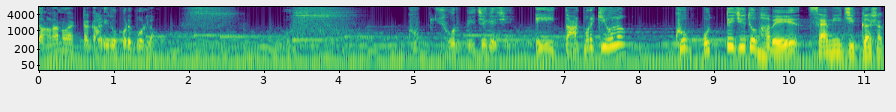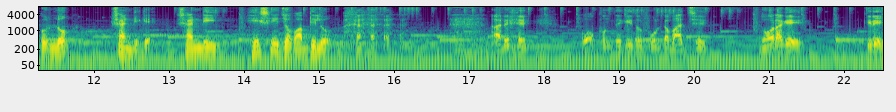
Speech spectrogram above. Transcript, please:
দাঁড়ানো একটা গাড়ির ওপরে পড়লাম। খুব জোর বেঁচে গেছি। এই তারপরে কি হলো? খুব উত্তেজিতভাবে স্যামি জিজ্ঞাসা করল স্যান্ডিকে। স্যান্ডি হেসে জবাব দিল আরে কখন থেকেই তোর ফোনটা বাজছে? ধর আগে। কিরে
